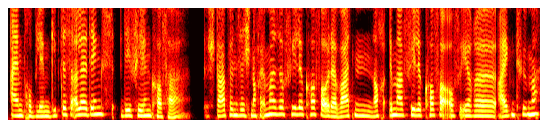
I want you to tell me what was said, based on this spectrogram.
Ein Problem gibt es allerdings, die vielen Koffer. Stapeln sich noch immer so viele Koffer oder warten noch immer viele Koffer auf ihre Eigentümer?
